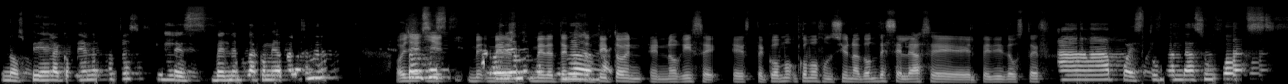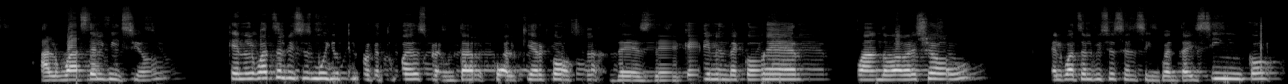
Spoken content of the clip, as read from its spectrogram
nos piden la comida a nosotros y les vendemos la comida para la semana. Oye, Entonces, y me, detengo de tantito en, en no guise. Este, ¿cómo, ¿Cómo funciona? ¿Dónde se le hace el pedido a usted? Ah, pues tú mandas un WhatsApp al WhatsApp del vicio, que en el WhatsApp del vicio es muy útil porque tú puedes preguntar cualquier cosa, desde qué tienen de comer, cuándo va a haber show. El WhatsApp del vicio es el 55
